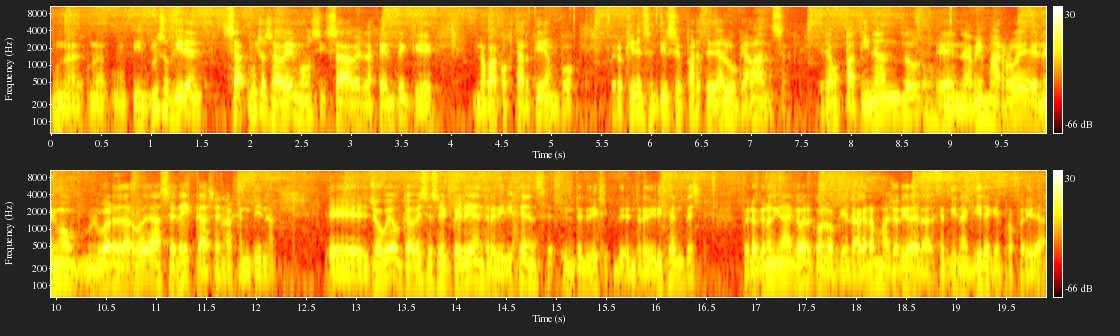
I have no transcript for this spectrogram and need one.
una- una- un- incluso quieren, muchos sabemos y sabe la gente que nos va a costar tiempo, pero quieren sentirse parte de algo que avanza. Estamos patinando en la misma rueda, en el mismo lugar de la rueda hace décadas en Argentina. Eh, yo veo que a veces hay pelea entre, dirigencia- entre, dirig- entre dirigentes, pero que no tiene nada que ver con lo que la gran mayoría de la Argentina quiere, que es prosperidad.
